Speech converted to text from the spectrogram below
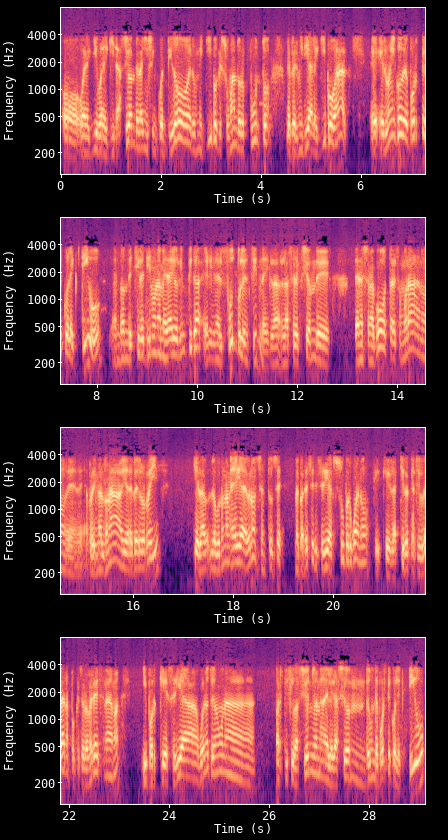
o, el equipo de equitación del año 52, era un equipo que sumando los puntos le permitía al equipo ganar. Eh, el único deporte colectivo en donde Chile tiene una medalla olímpica es en el fútbol en Sydney, la, selección de, de Nelson Acosta, de Zamorano, de, Reinaldo Navia, de Pedro Reyes, que logró una medalla de bronce. Entonces, me parece que sería súper bueno que, que las chicas clasificaran porque se lo merecen además y porque sería bueno tener una participación y una delegación de un deporte colectivo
